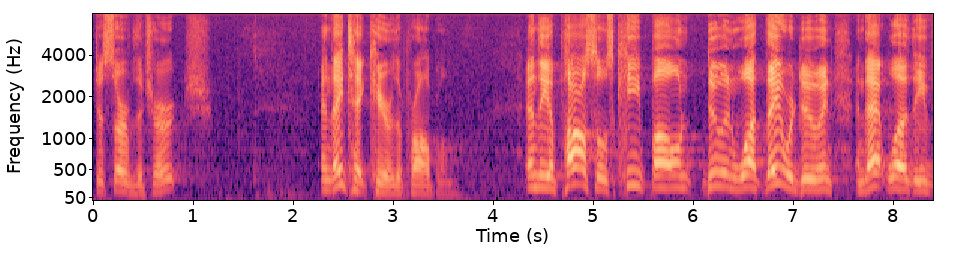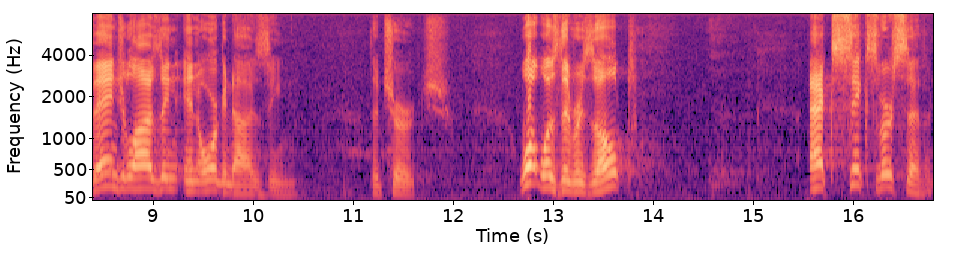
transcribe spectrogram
to serve the church, and they take care of the problem. And the apostles keep on doing what they were doing, and that was evangelizing and organizing the church. What was the result? Acts 6, verse 7.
